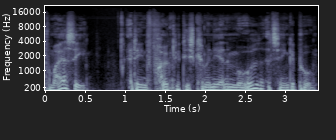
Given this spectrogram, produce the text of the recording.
For mig at se, er det en frygtelig diskriminerende måde at tænke på.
